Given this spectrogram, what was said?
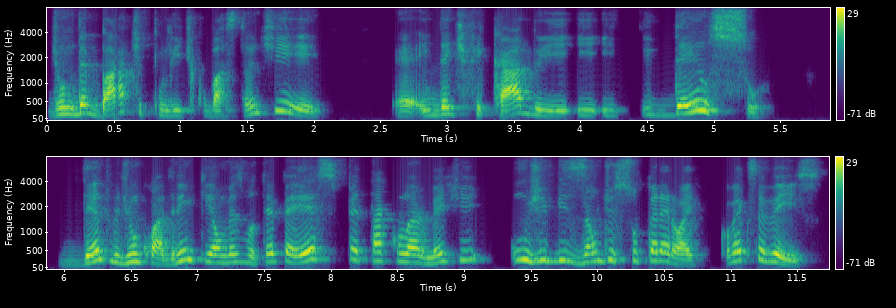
de um debate político bastante é, identificado e, e, e, denso dentro de um quadrinho que, ao mesmo tempo, é espetacularmente um gibizão de super-herói. Como é que você vê isso?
